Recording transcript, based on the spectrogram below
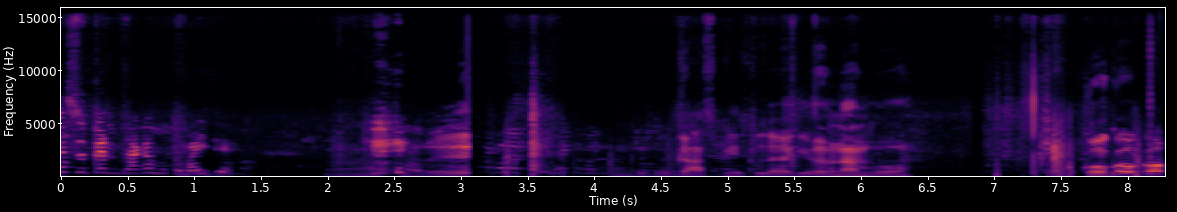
গেছে পেন জায়গা মতো বাইজে। আরে এদিকে গাছ পিছলে কীভাবে নামবো? কো কো কো।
